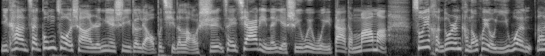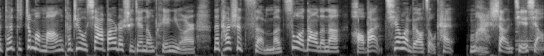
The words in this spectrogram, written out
你看，在工作上，人家是一个了不起的老师；在家里呢，也是一位伟大的妈妈。所以，很多人可能会有疑问：那他这么忙，他只有下班的时间能陪女儿，那他是怎么做到的呢？好吧，千万不要走开，马上揭晓。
